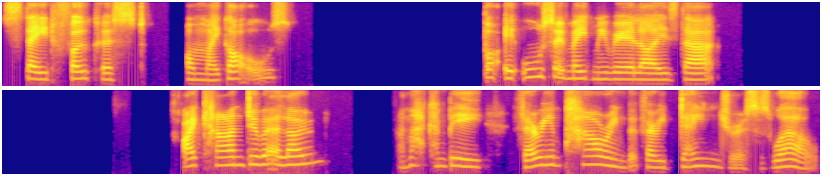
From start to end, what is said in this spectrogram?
stayed focused on my goals. But it also made me realize that I can do it alone. And that can be very empowering, but very dangerous as well.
